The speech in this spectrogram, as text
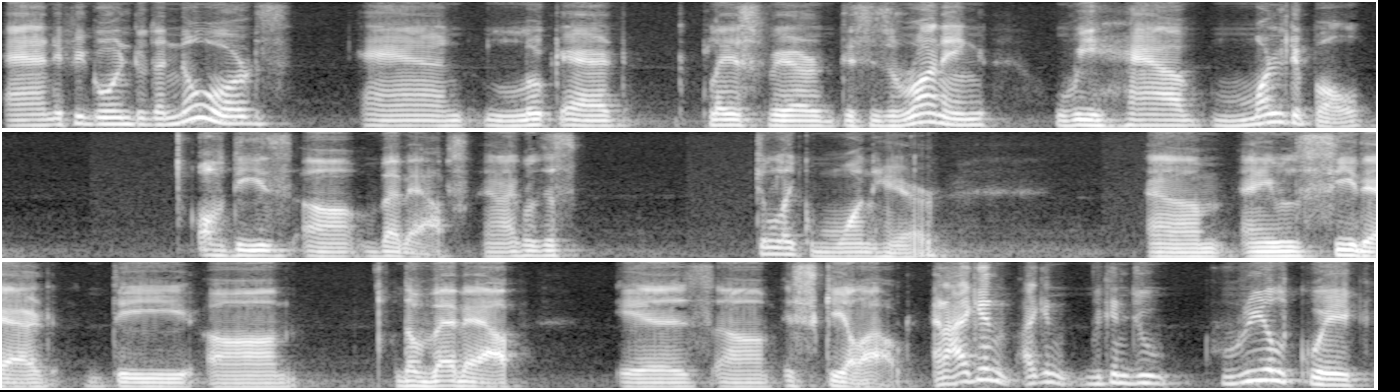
and if you go into the nodes and look at place where this is running, we have multiple of these uh, web apps. And I will just like one here. Um, and you will see that the um, the web app is um, is scale out. And I can I can we can do real quick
